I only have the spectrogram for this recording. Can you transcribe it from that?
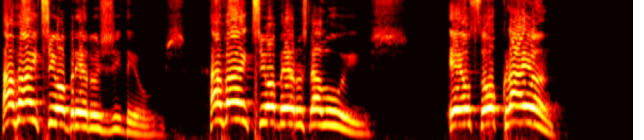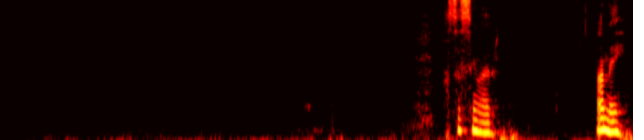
Avante, obreiros de Deus! Avante, obreiros da luz! Eu sou Cryan! Nossa Senhora. Amém.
